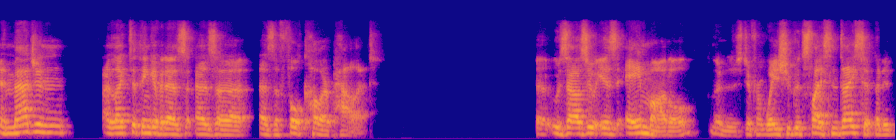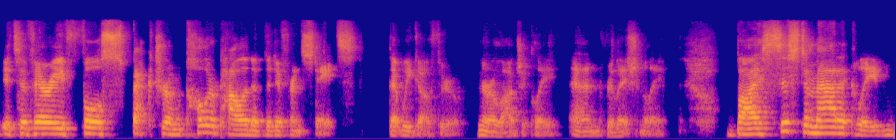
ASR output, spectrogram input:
imagine I like to think of it as as a as a full color palette uh, Uzazu is a model. There's different ways you could slice and dice it, but it, it's a very full spectrum color palette of the different states that we go through neurologically and relationally. By systematically,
